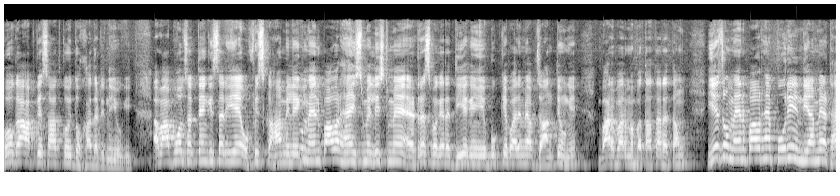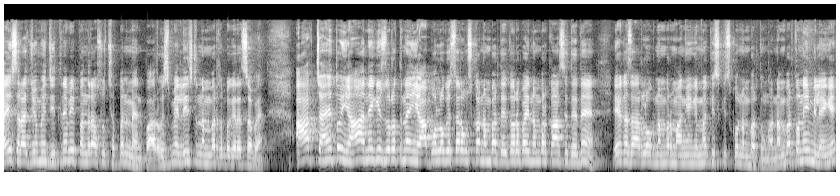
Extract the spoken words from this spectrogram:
होगा, आपके साथ कोई धोखाधड़ी नहीं होगी। अब आप बोल सकते हैं कि सर, ये ऑफ़िस कहाँ मिलेगी? तो मैन पावर है, इसमें लिस्ट में एड्रेस वगैरह दिए गए ये बुक के बारे में आप जानते होंगे। बार बार मैं बताता रहता हूँ। ये जो मैन पावर है, पूरी इंडिया में 28 राज्यों में जितने भी पंद्रह मैन पावर इसमें लिस्ट नंबर वगैरह सब है। आप चाहें तो यहाँ आने की ज़रूरत नहीं, आप बोलोगे, सर, उसका नंबर दे दो भाई नंबर कहाँ से दे दें? एक हज़ार लोग नंबर मांगेंगे, मैं किस किस को नंबर दूँगा? नंबर तो नहीं मिलेंगे,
